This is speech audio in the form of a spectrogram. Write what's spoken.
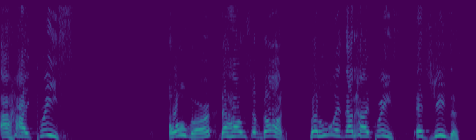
a high priest over the house of God. Well, who is that high priest? It's Jesus.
